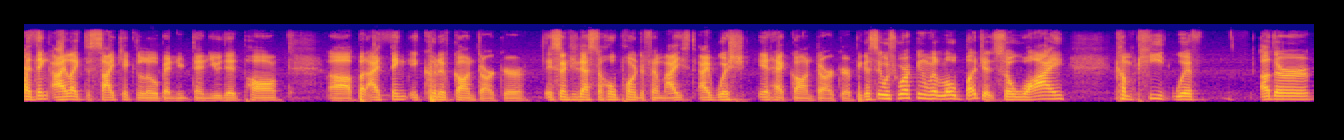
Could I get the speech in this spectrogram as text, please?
I think I like the sidekick a little bit than you did, Paul. Uh, but I think it could have gone darker. Essentially, that's the whole point of film. I I wish it had gone darker because it was working with low budget. So why compete with other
